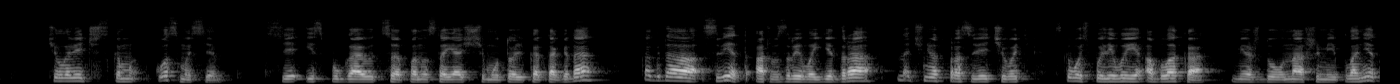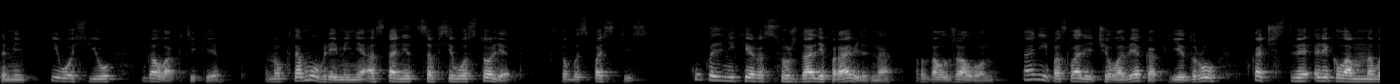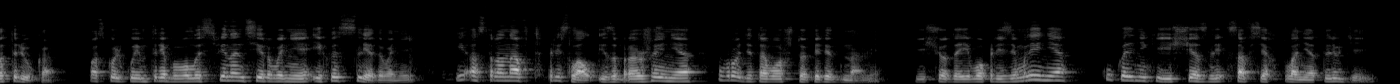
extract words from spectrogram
В человеческом космосе все испугаются по-настоящему только тогда, когда свет от взрыва ядра начнет просвечивать сквозь пылевые облака между нашими планетами и осью галактики. Но к тому времени останется всего сто лет, чтобы спастись. Кукольники рассуждали правильно, продолжал он. Они послали человека к ядру в качестве рекламного трюка, поскольку им требовалось финансирование их исследований, и астронавт прислал изображение вроде того, что перед нами. Еще до его приземления кукольники исчезли со всех планет людей.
